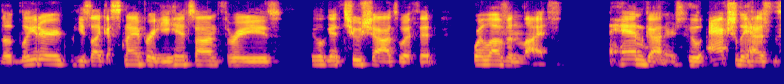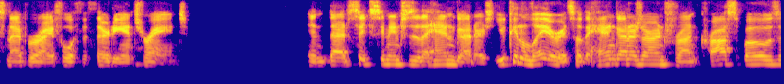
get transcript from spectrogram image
The leader, he's like a sniper. He hits on threes. He'll get two shots with it. We're loving life. Handgunners, who actually has the sniper rifle with the 30 inch range. In that 16 inches of the handgunners, you can layer it so the handgunners are in front, crossbows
